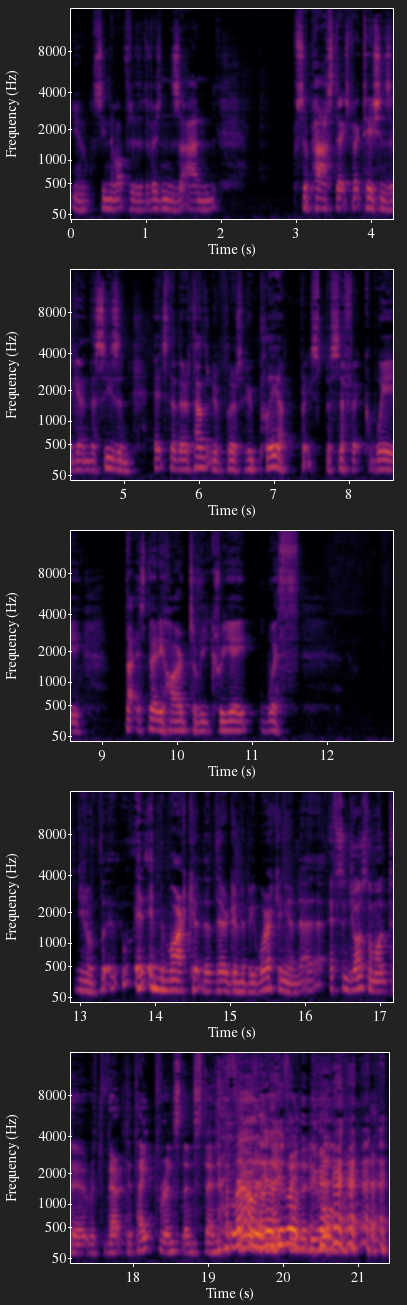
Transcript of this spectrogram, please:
you know seen them up through the divisions and surpassed expectations again this season. It's that there are a talented group of players who play a pretty specific way that is very hard to recreate with. You know, in, in the market that they're going to be working in, Uh, If St Johnstone want to revert to type, for instance, then Well, think they yeah, might you find a new home.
